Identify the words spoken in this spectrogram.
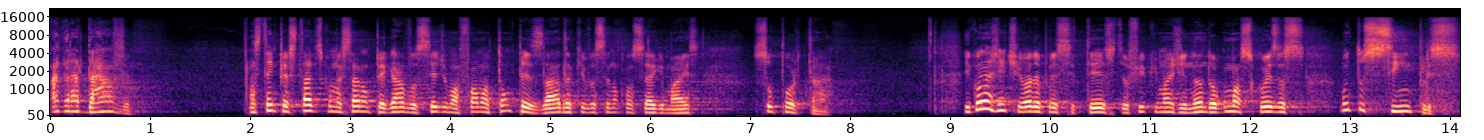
agradável. As tempestades começaram a pegar você de uma forma tão pesada que você não consegue mais suportar. E quando a gente olha para esse texto, eu fico imaginando algumas coisas muito simples.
